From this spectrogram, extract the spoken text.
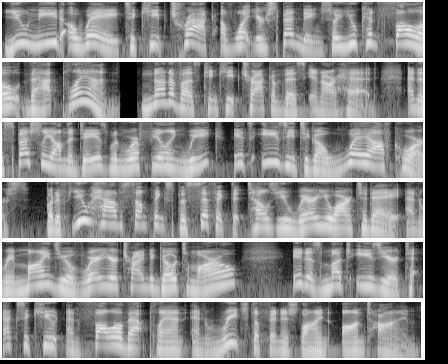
you need a way to keep track of what you're spending so you can follow that plan. None of us can keep track of this in our head. And especially on the days when we're feeling weak, it's easy to go way off course. But if you have something specific that tells you where you are today and reminds you of where you're trying to go tomorrow, it is much easier to execute and follow that plan and reach the finish line on time.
